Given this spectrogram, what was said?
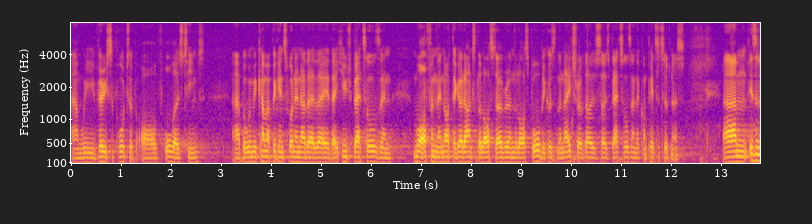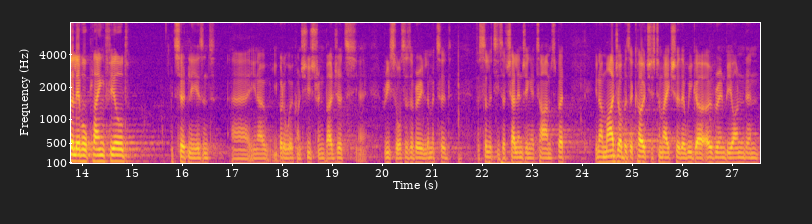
Um, we're very supportive of all those teams, uh, but when we come up against one another, they, they're huge battles, and more often than not, they go down to the last over and the last ball because of the nature of those, those battles and the competitiveness. Um, is it a level playing field? It certainly isn't. Uh, you know, you've got to work on shoestring budgets. You know, resources are very limited. Facilities are challenging at times. But, you know, my job as a coach is to make sure that we go over and beyond and,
